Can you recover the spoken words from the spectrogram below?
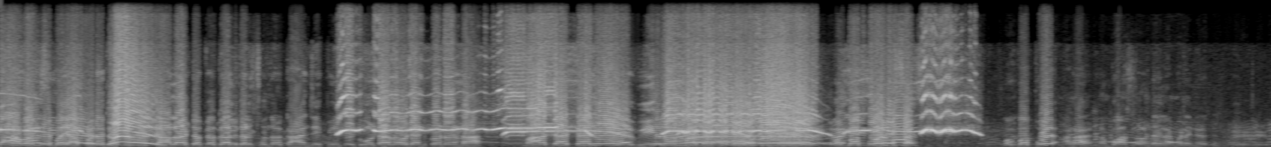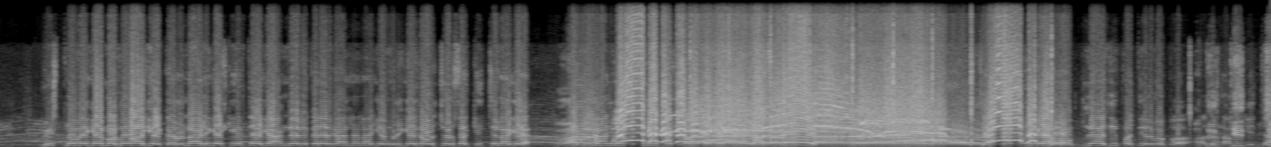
ಸಾವಂದ್ರೆ ಭಯ ಪಡೋಕೆ ಅಲಾಟಪ್ಪ ಗಲ್ಗಲ್ಸ್ಕೊಂಡು ಕಾಂಜಿ ಪಿಂಜಿ ಗೂಂಡ ರೋಡ್ ನಾ. ಮಾದಕರಿ ವೀರ ಮಾದಕರಿ ಒಬ್ಬ ಪೊಲೀಸ್ ಒಬ್ಬ ಪೊಲೀಸ್ ಅಣ್ಣ ನಮ್ಮ ಬಾಸ್ ಒಂದು ಡೈಲಾಗ್ ಮಾಡಿ ಹೇಳ್ತೀನಿ. ವಿಷ್ಣುವಿಗೆ ಮಗುವಾಗಿ ಕರುನಾಡಿಗೆ ಕೀರ್ತಿಯಾಗಿ ಅಂಗವಿಕಲರಿಗೆ ಅಣ್ಣನಾಗಿ ಹುಡುಗಿಯರಿಗೆ ಉಚ್ಚರಿಸೋ ಕಿಚ್ಚನಾಗಿ ಅಭಿಮಾನಿ ಜಗತ್ತಿಗೆ ಒಬ್ನೇ ಅಧಿಪತಿ ಇರಬೇಕು. ಅದು ನಮ್ ಕಿಚ್ಚ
